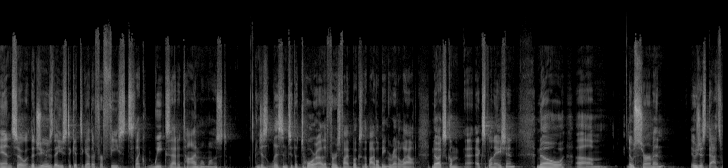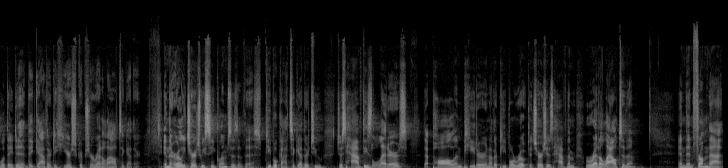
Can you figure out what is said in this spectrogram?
And so the Jews, they used to get together for feasts, like weeks at a time almost, and just listen to the Torah, the first five books of the Bible being read aloud. No uh, explanation, no, um, no sermon. It was just that's what they did. They gathered to hear Scripture read aloud together. In the early church, we see glimpses of this. People got together to just have these letters that Paul and Peter and other people wrote to churches, have them read aloud to them. And then from that,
